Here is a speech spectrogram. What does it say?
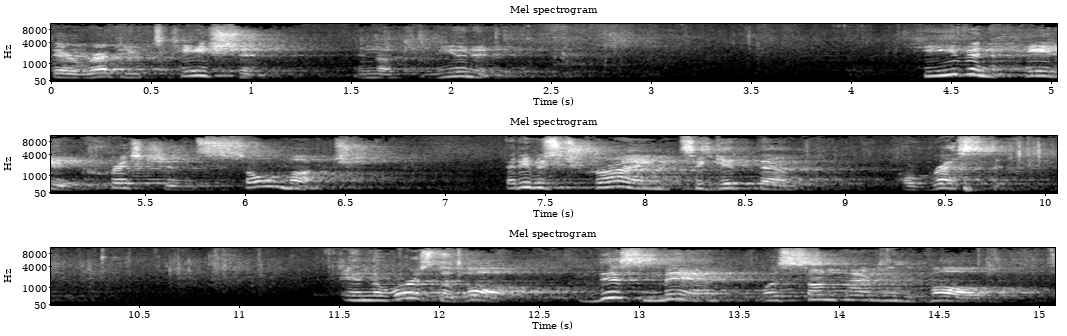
their reputation in the community. He even hated Christians so much that he was trying to get them arrested. And the worst of all, this man was sometimes involved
